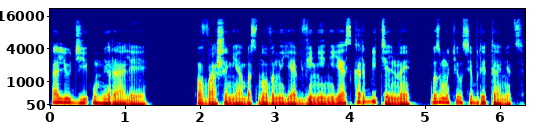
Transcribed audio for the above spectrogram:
а люди умирали. Ваши необоснованные обвинения оскорбительны, возмутился британец.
